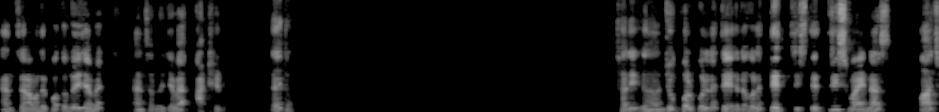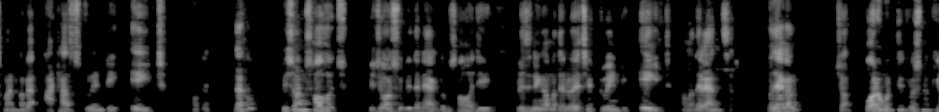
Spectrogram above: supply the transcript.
অ্যান্সার আমাদের কত হয়ে যাবে? অ্যান্সার হয়ে যাবে আঠেরো। তাই তো? সরি যোগফল করলে এটা করলে তেত্রিশ। তেত্রিশ মাইনাস পাঁচ মানে হবে আঠাশ টোয়েন্টি এইট ওকে দেখো, ভীষণ সহজ। কিছু অসুবিধা নেই, একদম সহজই রিজনিং আমাদের রয়েছে। টোয়েন্টি এইট আমাদের অ্যান্সার বোঝা গেল? চল, পরবর্তী প্রশ্ন কি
